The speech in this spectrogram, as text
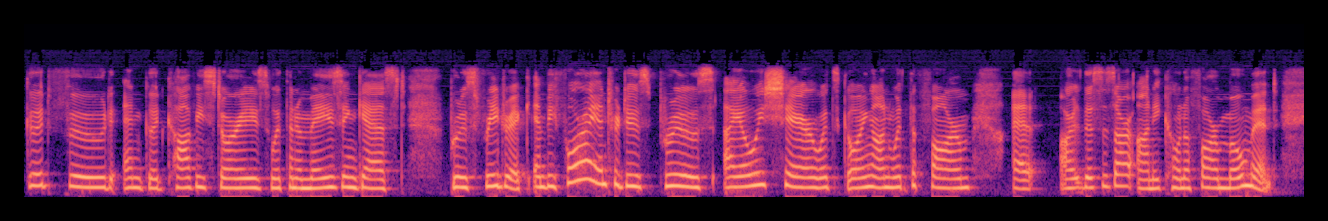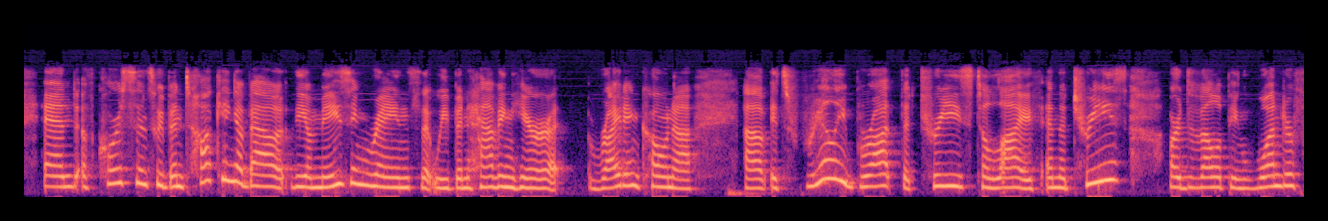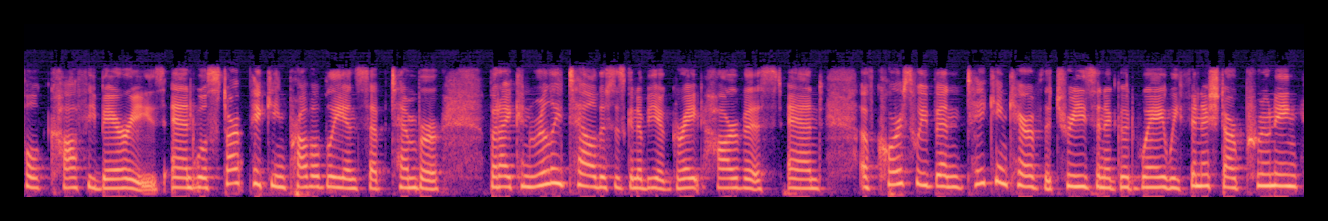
good food and good coffee stories with an amazing guest, Bruce Friedrich. And before I introduce Bruce, I always share what's going on with the farm at our, this is our Anikona Farm moment. And of course, since we've been talking about the amazing rains that we've been having here right in Kona, uh, it's really brought the trees to life. And the trees are developing wonderful coffee berries, and we'll start picking probably in September. But I can really tell this is going to be a great harvest. And of course, we've been taking care of the trees in a good way. We finished our pruning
